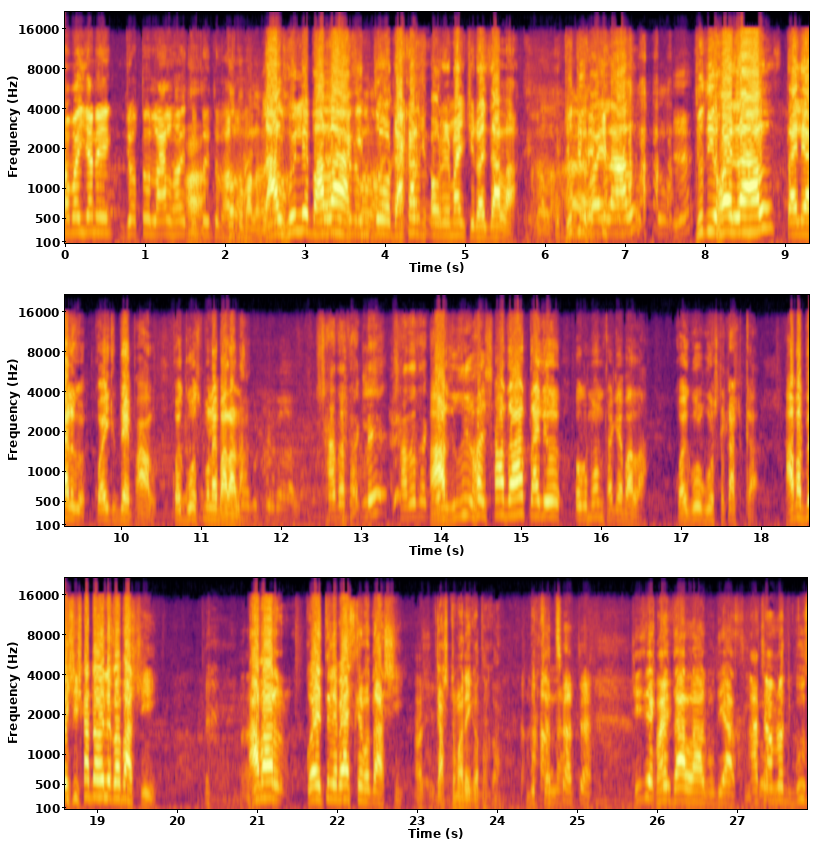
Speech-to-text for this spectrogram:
সবাই জানে যত লাল হয় হ্যাঁ, ততই তো ভালো হয়। ভালো হয়। লাল হইলে ভালা কিন্তু ঢাকার শহরের মানুষের হয় জ্বালা। যদি হয়। লাল যদি হয় লাল তাইলে আর কয়েক দেয় ফাল কয় গোস মনে হয় ভালা না। সাদা থাকলে সাদা থাকলে আর যদি হয় সাদা তাইলে ওকে মন থাকে বালা কয় গরু গোসটা টাটকা। আবার বেশি সাদা হইলে কয় বাসি। আবার কয় তেলে ব্যাসকের মতো আসি। কাস্টমার এই কথা কয়। বুঝছেন না? আচ্ছা আচ্ছা। কি যে একটা ভাই- জ্বালার মধ্যে আচ্ছা আমরা বুঝ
